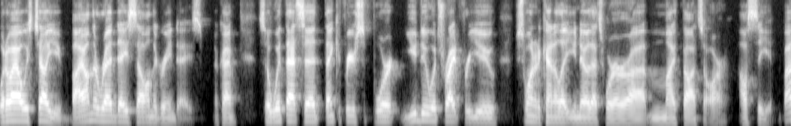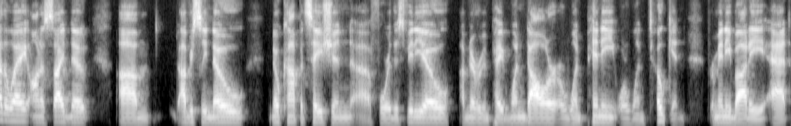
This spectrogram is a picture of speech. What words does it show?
what do I always tell you? Buy on the red days, sell on the green days. Okay. So, with that said, thank you for your support. You do what's right for you. Just wanted to kind of let you know that's where uh, my thoughts are. I'll see you. By the way, on a side note, um, obviously, no no compensation uh, for this video. I've never been paid one dollar or one penny or one token from anybody at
